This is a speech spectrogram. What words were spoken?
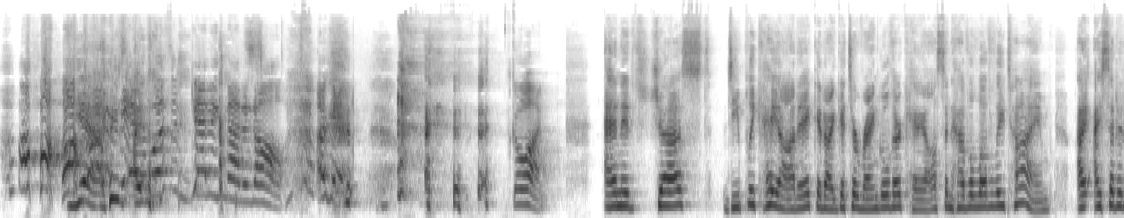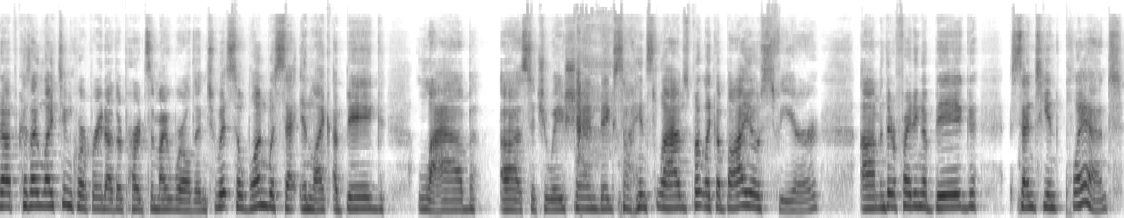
yeah, Okay, I wasn't getting that at all. Okay. Go on. And it's just deeply chaotic and i get to wrangle their chaos and have a lovely time. I, I set it up because i like to incorporate other parts of my world into it. So one was set in like a big lab uh, situation big science labs but like a biosphere. Um, and they're fighting a big sentient plant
